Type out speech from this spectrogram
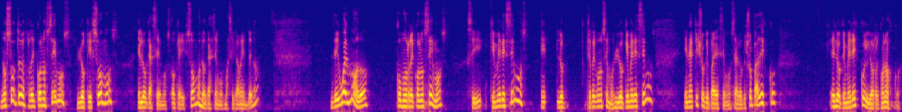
Nosotros reconocemos lo que somos en lo que hacemos. Ok, somos lo que hacemos, básicamente, ¿no? De igual modo, como reconocemos, ¿sí? Que merecemos eh, lo que reconocemos lo que merecemos en aquello que padecemos. O sea, lo que yo padezco es lo que merezco y lo reconozco.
